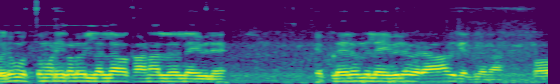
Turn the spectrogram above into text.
ഒരു മുത്തുമണികളും ഇല്ലല്ലോ കാണാമല്ലോ ലൈവിൽ. എപ്പോഴേലും ഒന്ന് ലൈവിൽ വരാതെ കരുതിയതാണ് അപ്പോൾ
